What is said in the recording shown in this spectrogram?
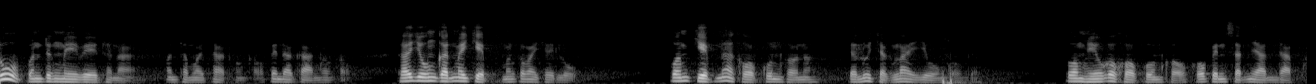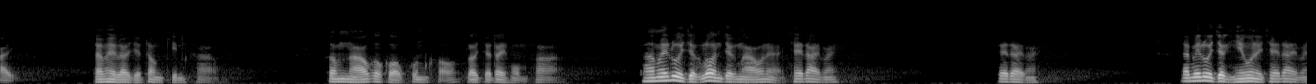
รูปมันจึงมีเวทนา มันธรรมชาติของเขา เป็นอาการของเขา ถ้ายุงกันไม่เจ็บ มันก็ไม่ใช่รูปความเจ็บน่าขอบคุณเขาเนาะจะรู้จักไล่โยงของเขาความหิวก็ขอบคุณเขา เขาเป็นสัญญาณดักภัยทำให้เราจะต้องกินข้าว ความหนาวก็ขอบคุณเขา เราจะได้ห่มผ้า ถ้าไม่รู้จักร้อนจากหนาวเนี่ย ใช้ได้ไหม ใช้ได้ไหม ถ้าไม่รู้จักหิวเนี่ยใช้ได้ไหม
